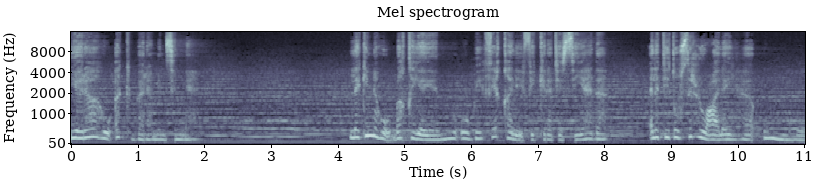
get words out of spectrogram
يراه أكبر من سنه. لكنه بقي ينوء بثقل فكرة السيادة التي تصر عليها أمه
